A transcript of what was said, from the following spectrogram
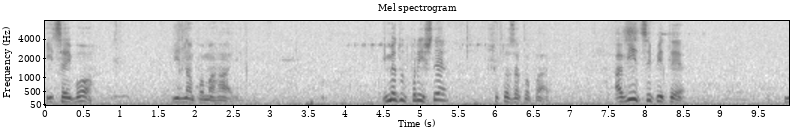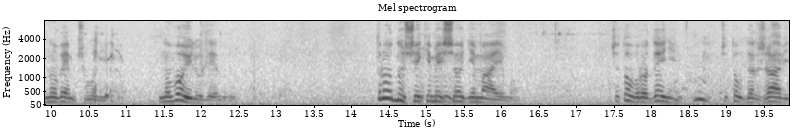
І цей Бог, Він нам допомагає. І ми тут прийшли, щоб то закопати. А відси піти новим чоловіком, новою людиною. Труднощі, які ми сьогодні маємо, чи то в родині, чи то в державі,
